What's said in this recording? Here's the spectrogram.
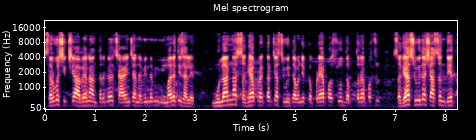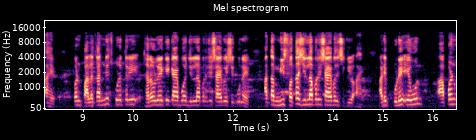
सर्व शिक्षा अभियानाअंतर्गत शाळेंच्या नवीन नवीन इमारती झाल्यात. मुलांना सगळ्या प्रकारच्या सुविधा म्हणजे कपड्यापासून दप्तरापासून सगळ्या सुविधा शासन देत आहे. पण पालकांनीच कुठेतरी ठरवलंय की काय बुवा जिल्हा परिषद शाळेमध्ये शिकू नये. आता मी स्वतः जिल्हा परिषद शाळेमध्ये शिकलो आहे. आणि पुढे येऊन आपण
